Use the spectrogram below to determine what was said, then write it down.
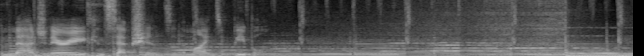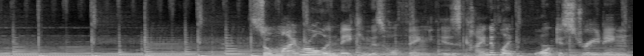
imaginary conceptions in the minds of people. So my role in making this whole thing is kind of like orchestrating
